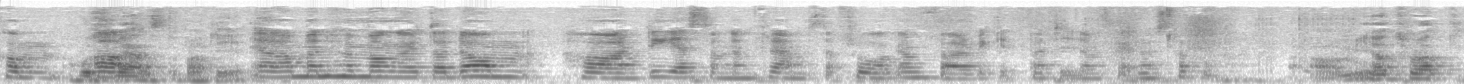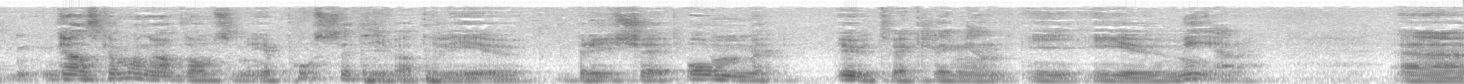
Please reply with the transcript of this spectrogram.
kom, Hos ja, Vänsterpartiet? Ja, men hur många av dem har det som den främsta frågan för vilket parti de ska rösta på? Ja, men jag tror att ganska många av dem som är positiva till EU bryr sig om utvecklingen i EU mer. Eh,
